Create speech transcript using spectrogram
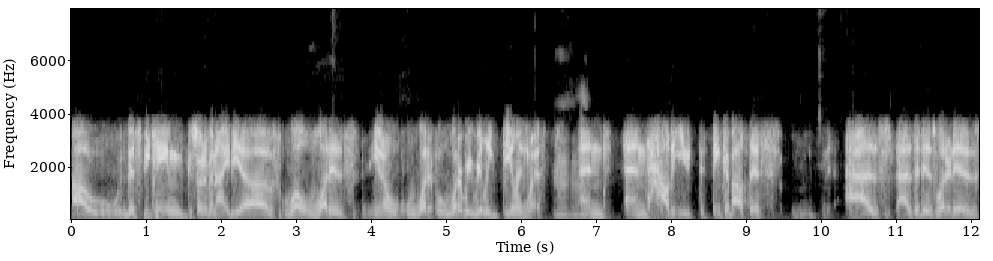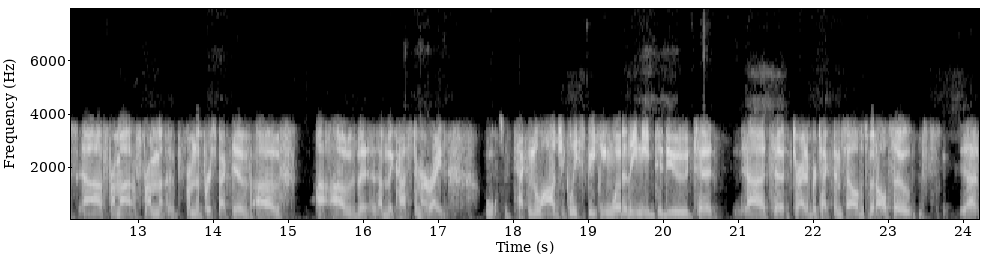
Uh, this became sort of an idea of well, what is you know what what are we really dealing with, mm-hmm. and and how do you think about this as as it is what it is uh, from a from from the perspective of uh, of the of the customer, right? Technologically speaking, what do they need to do to uh, to try to protect themselves, but also uh,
